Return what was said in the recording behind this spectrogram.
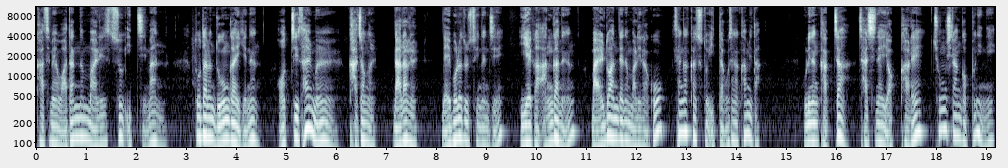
가슴에 와닿는 말일 수 있지만 또 다른 누군가에게는 어찌 삶을, 가정을, 나라를 내버려 둘 수 있는지 이해가 안 가는 말도 안 되는 말이라고 생각할 수도 있다고 생각합니다. 우리는 각자 자신의 역할에 충실한 것 뿐이니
